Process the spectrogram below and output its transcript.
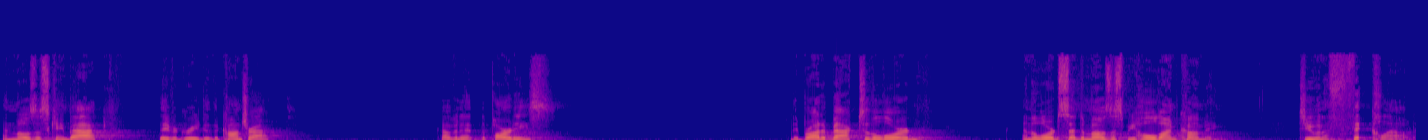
And Moses came back. They've agreed to the contract, covenant, the parties. They brought it back to the Lord. And the Lord said to Moses, Behold, I'm coming to you in a thick cloud.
